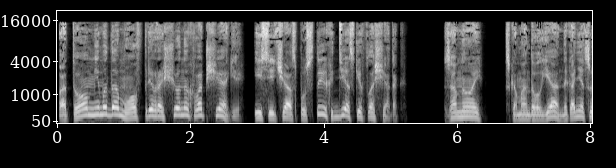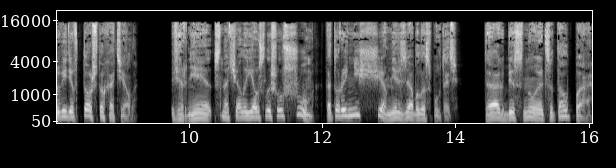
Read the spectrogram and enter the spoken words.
Потом мимо домов, превращенных в общаги, и сейчас пустых детских площадок. «За мной!» — скомандовал я, наконец увидев то, что хотел. Вернее, сначала я услышал шум, который ни с чем нельзя было спутать. Так беснуется толпа.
